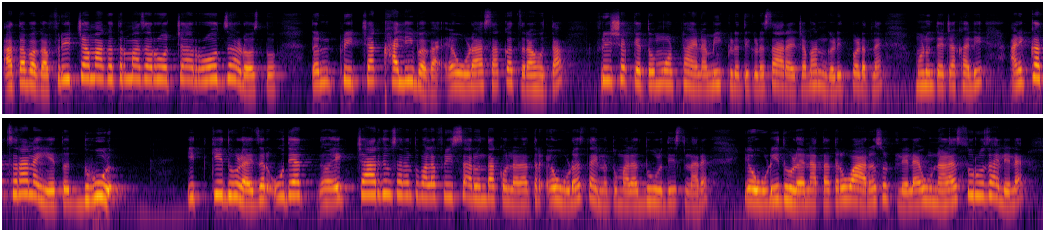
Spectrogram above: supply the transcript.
आता बघा फ्रीजच्या मागं तर माझा रोजच्या रोज झाडू असतो. तर फ्रीजच्या खाली बघा एवढा असा कचरा होता. फ्रीज शक्यतो मोठा आहे ना मी इकडं तिकडं सारायच्या भानगडीत पडत नाही. म्हणून त्याच्याखाली. आणि कचरा नाही आहे तर धूळ. इतकी धूळ आहे. जर उद्या एक चार दिवसानं तुम्हाला फ्रीज सारून दाखवला ना तर एवढंच आहे ना तुम्हाला धूळ दिसणार आहे. एवढी धूळ आहे ना आता तर वारं सुटलेलं आहे उन्हाळा सुरू झालेला आहे.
